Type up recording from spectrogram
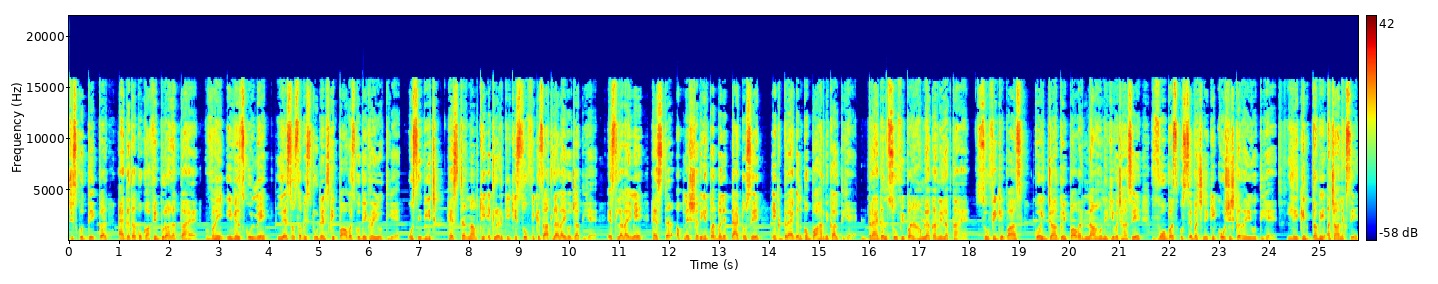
जिसको देखकर एगता को काफ़ी बुरा लगता है। वहीं इविल स्कूल में लेसो सभी स्टूडेंट्स की पावर्स को देख रही होती है। उसी बीच हेस्टर नाम की एक लड़की की सोफी के साथ लड़ाई हो जाती है। इस लड़ाई में हेस्टर अपने शरीर पर बने टैटू से एक ड्रैगन को बाहर निकालती है। ड्रैगन सोफी पर हमला करने लगता है। सोफी के पास कोई जादुई पावर ना होने की वजह से वो बस उससे बचने की कोशिश कर रही होती है। लेकिन तभी अचानक से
